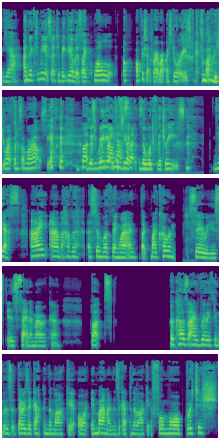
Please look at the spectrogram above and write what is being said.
yeah, and like to me, it's such a big deal. But it's like, well, obviously that's where I write my stories because why would you write them somewhere else? Yeah, But so it's really but hard yes, to see like the wood for the trees. Yes, I um have a, a similar thing where I like my current series is set in America, but because I really think there's there is a gap in the market, or in my mind, there's a gap in the market for more British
